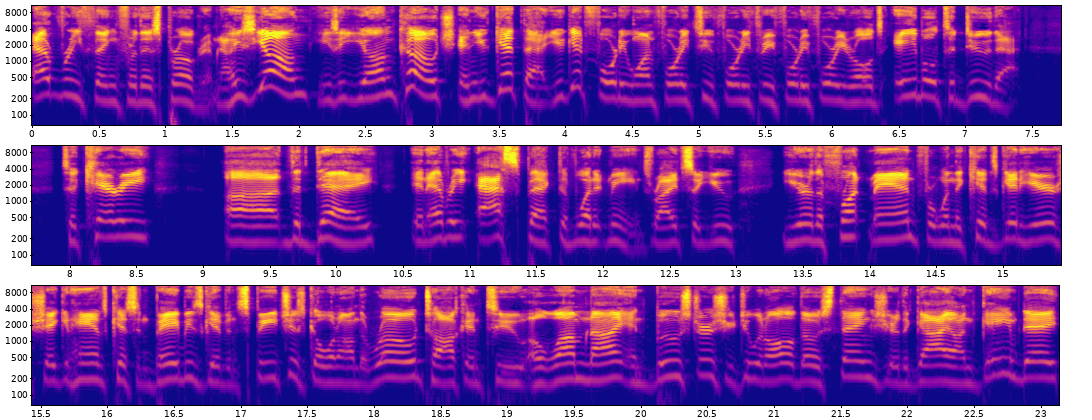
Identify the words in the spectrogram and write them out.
everything for this program. Now he's young, he's a young coach and you get that. You get 41, 42, 43, 44 year olds able to do that. To carry uh, the day in every aspect of what it means, right? So you you're the front man for when the kids get here, shaking hands, kissing babies, giving speeches, going on the road, talking to alumni and boosters. You're doing all of those things. You're the guy on game day.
